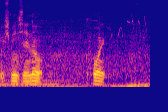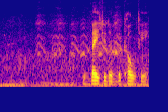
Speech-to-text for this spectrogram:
Which means they're not quite vated of the colty.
